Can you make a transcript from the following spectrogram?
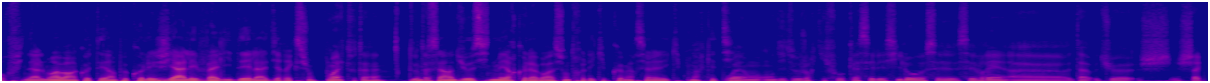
pour finalement avoir un côté un peu collégial et valider la direction. Ouais, tout à fait. Tout Donc à ça induit aussi une meilleure collaboration entre l'équipe commerciale et l'équipe marketing. Ouais, on, on dit toujours qu'il faut casser les silos, c'est vrai. Euh, tu, chaque,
